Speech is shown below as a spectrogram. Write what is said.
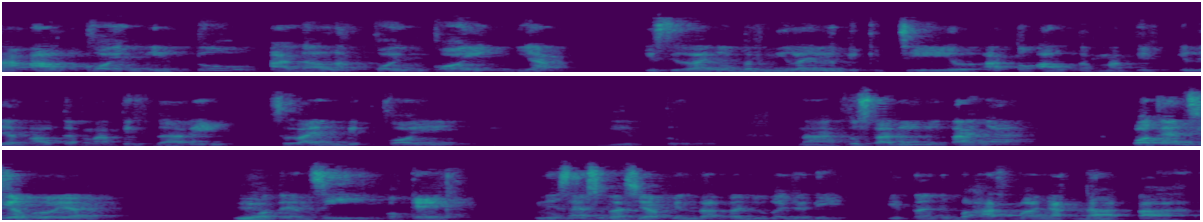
Nah, altcoin itu adalah koin-koin yang istilahnya bernilai lebih kecil atau alternatif pilihan alternatif dari selain Bitcoin. Gitu. Nah, terus tadi ditanya potensi ya bro ya? Yeah. Potensi, oke. Okay. Ini saya sudah siapin data juga, jadi kita ini bahas banyak data.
